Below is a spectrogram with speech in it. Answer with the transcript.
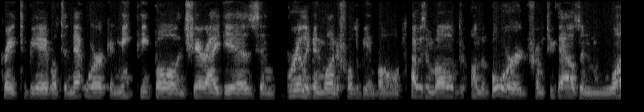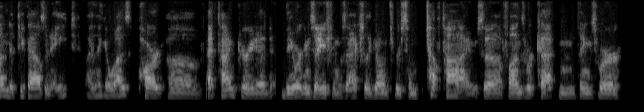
Great to be able to network and meet people and share ideas and really been wonderful to be involved. I was involved on the board from 2001 to 2008 i think it was. Part of that time period the organization was actually going through some tough times. Uh, funds were cut and things were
